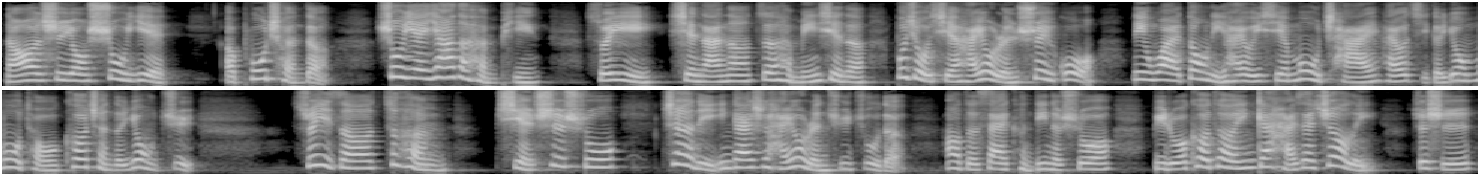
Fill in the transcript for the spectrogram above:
然后是用树叶呃铺成的，树叶压得很平。所以显然呢，这很明显的，不久前还有人睡过。另外，洞里还有一些木柴，还有几个用木头刻成的用具。所以呢，这很显示说，这里应该是还有人居住的。奥德赛肯定的说，比罗克特应该还在这里。这时，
